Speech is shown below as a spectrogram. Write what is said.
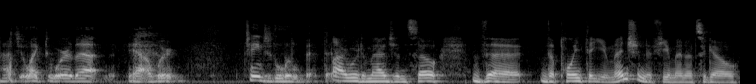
How'd you like to wear that? Yeah, we're changed it a little bit there. I would imagine so. The the point that you mentioned a few minutes ago,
